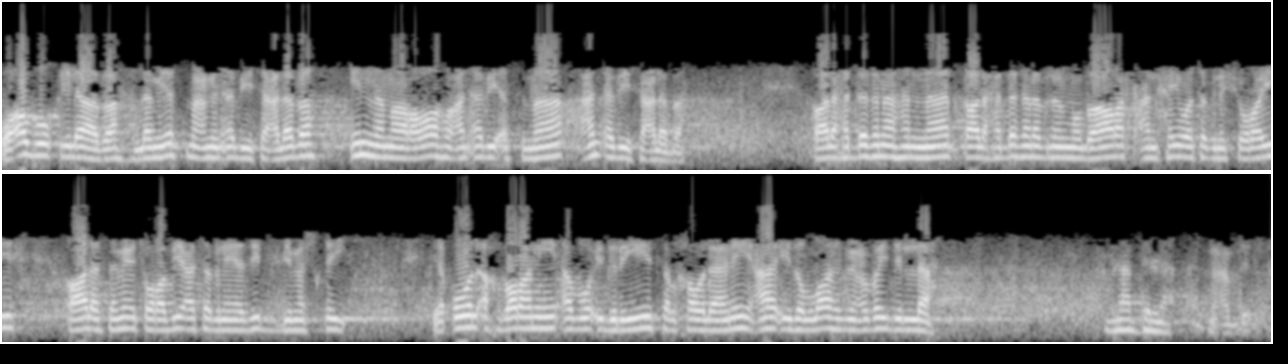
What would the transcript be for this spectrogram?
وأبو قلابة لم يسمع من أبي ثعلبة إنما رواه عن أبي أسماء عن أبي ثعلبة. قال حدثنا هناد قال حدثنا ابن المبارك عن حيوة بن شريح قال سمعت ربيعة بن يزيد الدمشقي يقول أخبرني أبو إدريس الخولاني عائد الله بن عبيد الله. بن عبد الله. بن عبد الله.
